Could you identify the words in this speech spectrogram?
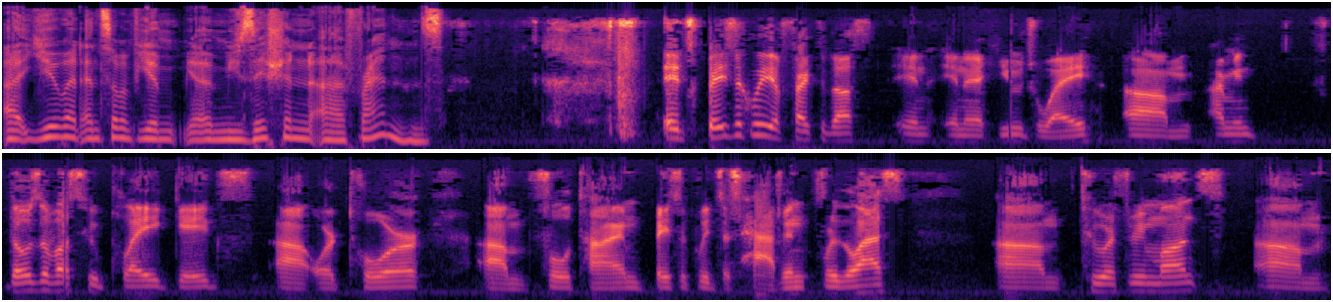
uh, you and, and, some of your uh, musician uh, friends? It's basically affected us in, in a huge way. Um, I mean, those of us who play gigs uh, or tour um, full time basically just haven't for the last um, two or three months, um,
